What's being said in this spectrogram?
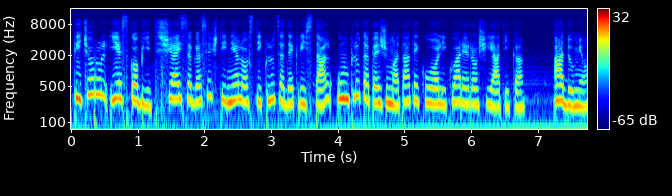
Piciorul e scobit și ai să găsești în el o sticluță de cristal umplută pe jumătate cu o licoare roșiatică. Adu-mi-o.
